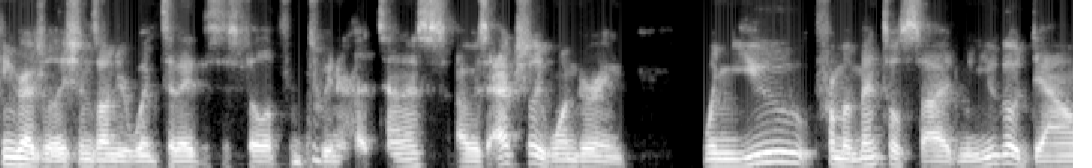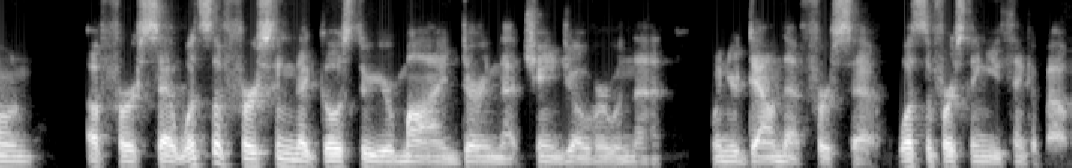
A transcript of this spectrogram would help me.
Congratulations on your win today. This is Philip from Tweener Head Tennis. I was actually wondering when you, from a mental side, when you go down a first set, what's the first thing that goes through your mind during that changeover when that when you're down that first set? What's the first thing you think about?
